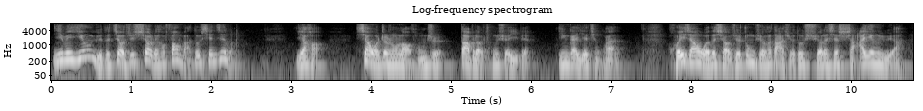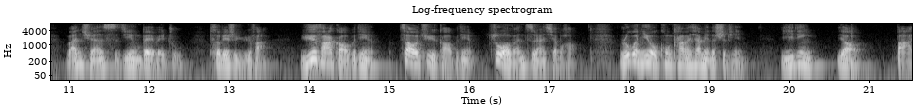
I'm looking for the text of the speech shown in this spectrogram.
因为英语的教学效率和方法都先进了。也好像我这种老同志，大不了重学一遍，应该也挺快的。回想我的小学、中学和大学都学了些啥英语啊？完全死记硬背为主，特别是语法，语法搞不定，造句搞不定，作文自然写不好。如果你有空看完下面的视频，一定要把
